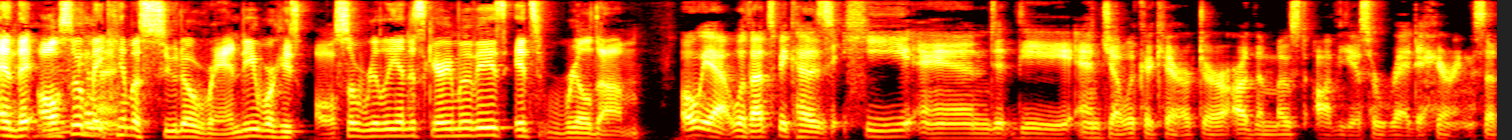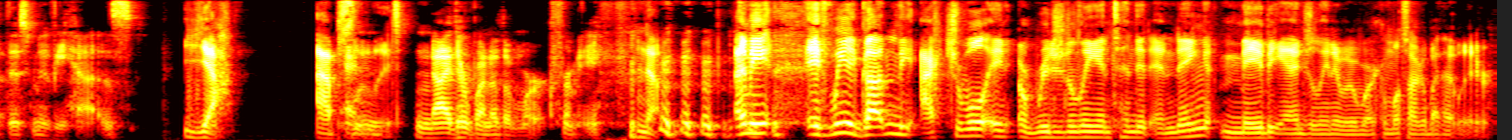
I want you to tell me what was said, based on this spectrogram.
And they also make him a pseudo Randy where he's also really into scary movies. It's real dumb. Oh yeah, well that's because he and the Angelica character are the most obvious red herrings that this movie has. Yeah. Absolutely. And neither one of them work for me. No. I mean, if we had gotten the actual originally intended ending, maybe Angelina would work, and we'll talk about that later.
